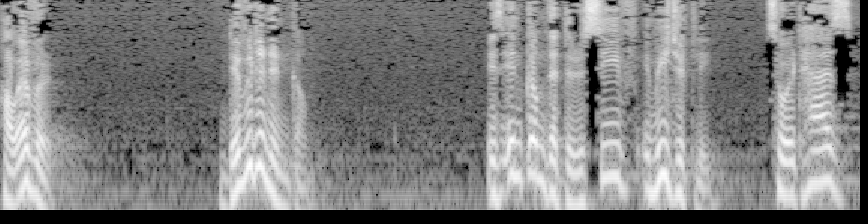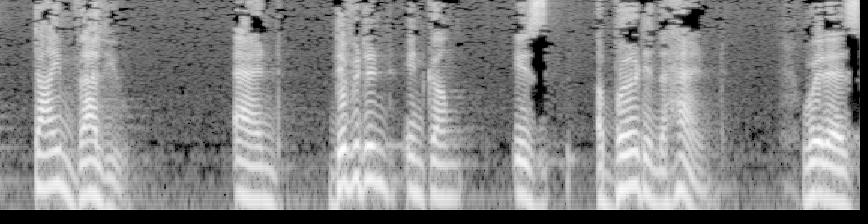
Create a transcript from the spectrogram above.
However, dividend income is income that they receive immediately. So it has time value and dividend income is a bird in the hand, whereas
